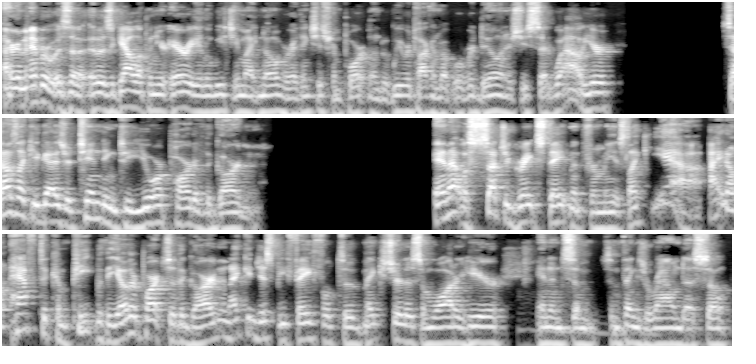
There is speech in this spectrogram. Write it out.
I remember it was a it was a gal up in your area, Luis. You might know her. I think she's from Portland, but we were talking about what we're doing, and she said, "Wow, you're sounds like you guys are tending to your part of the garden." And that was such a great statement for me. It's like, yeah, I don't have to compete with the other parts of the garden. I can just be faithful to make sure there's some water here and then some some things around us. So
